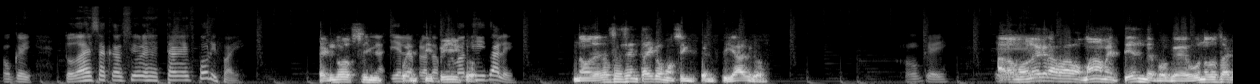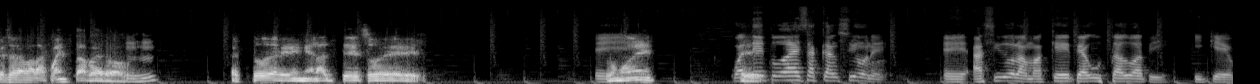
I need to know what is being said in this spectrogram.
Ok, todas esas canciones están en Spotify. Tengo 50 ¿Y en las plataformas digitales? No, de esos 60 hay como 50 y algo. Ok. A lo mejor le he eh, grabado más, ¿me entiendes? Porque uno sabe que se le va la cuenta, pero esto de, en el arte, eso es. ¿Cómo eh, es? ¿Cuál de todas esas canciones ha sido la más que te ha gustado a ti y que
